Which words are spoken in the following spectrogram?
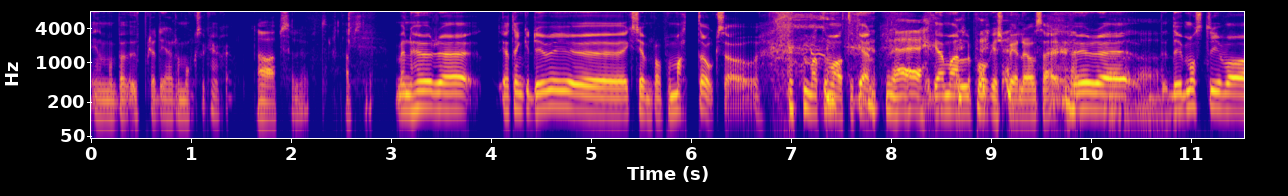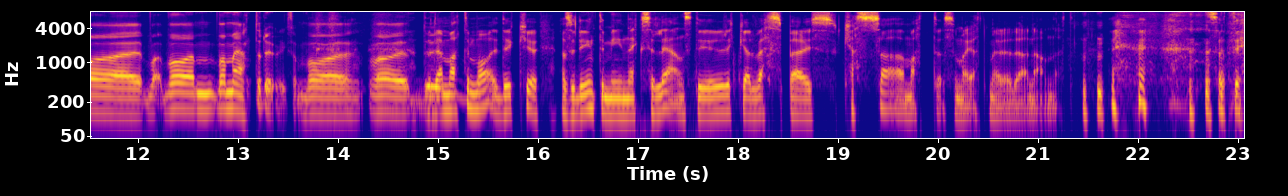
innan man behöver uppgradera dem också kanske. Ja, absolut. absolut. Men hur, eh, jag tänker du är ju extremt bra på matte också, matematiker. Nej. Gammal pokerspelare och så här. Hur, eh, du måste ju vara, vad, vad mäter du? Liksom? Vad, vad, du... Det, matema- det, är kul. Alltså, det är inte min excellens, det är Rickard Westbergs kassamatte som har gett mig det där namnet. så det,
